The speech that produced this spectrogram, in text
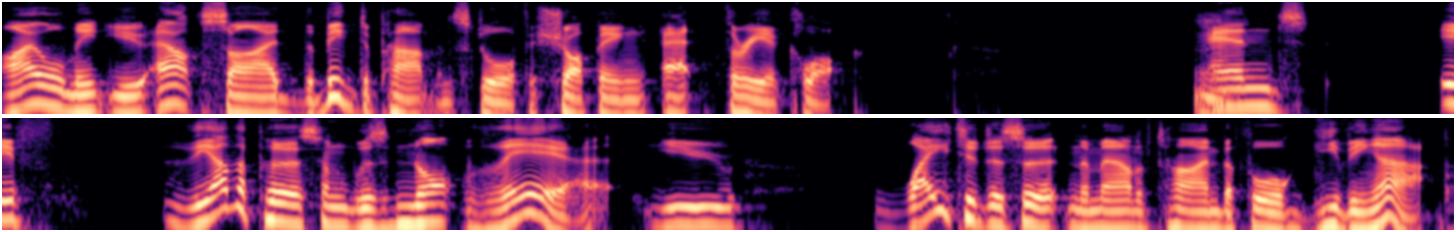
I will meet you outside the big department store for shopping at three o'clock. Mm. And if the other person was not there, you waited a certain amount of time before giving up.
